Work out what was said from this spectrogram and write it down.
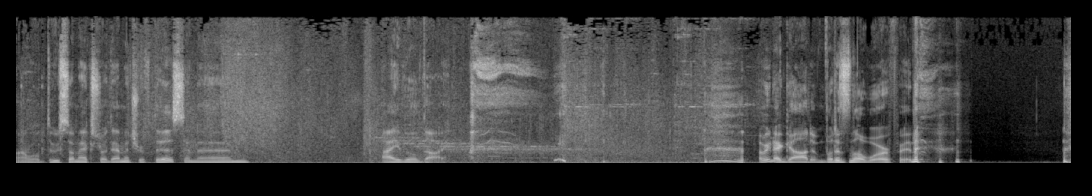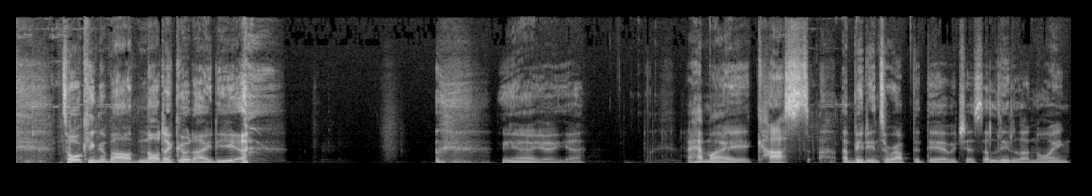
I will do some extra damage with this and then I will die. I mean, I got him, but it's not worth it. Talking about not a good idea. yeah, yeah, yeah. I had my cast a bit interrupted there, which is a little annoying.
